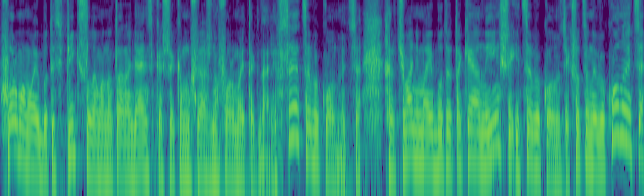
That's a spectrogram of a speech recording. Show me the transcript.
форма має бути з пікселем, а не та радянська ще камуфляжна форма і так далі. Все це виконується. Харчування має бути таке, а не інше, і це виконується. Якщо це не виконується,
